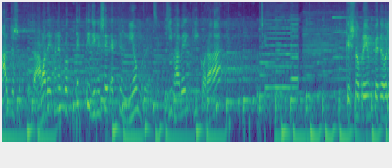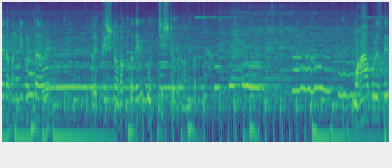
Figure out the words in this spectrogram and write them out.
আর্য সভ্যতা। আমাদের এখানে প্রত্যেকটি জিনিসের একটি নিয়ম রয়েছে। কীভাবে কি করা উচিত? কৃষ্ণ প্রেম পেতে হলে তখন কি করতে হবে? বলে কৃষ্ণ ভক্তদের উচ্ছিষ্ট গ্রহণ করতে হবে। মহাপুরুষদের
